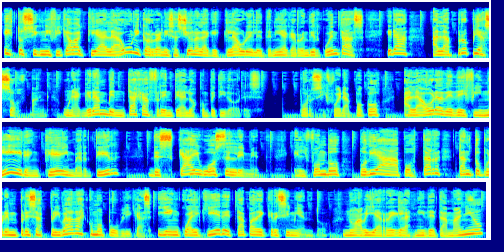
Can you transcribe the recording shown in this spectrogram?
esto significaba que a la única organización a la que Claure le tenía que rendir cuentas era a la propia SoftBank, una gran ventaja frente a los competidores. Por si fuera poco, a la hora de definir en qué invertir, the sky was the limit. El fondo podía apostar tanto por empresas privadas como públicas y en cualquier etapa de crecimiento. No había reglas ni de tamaño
